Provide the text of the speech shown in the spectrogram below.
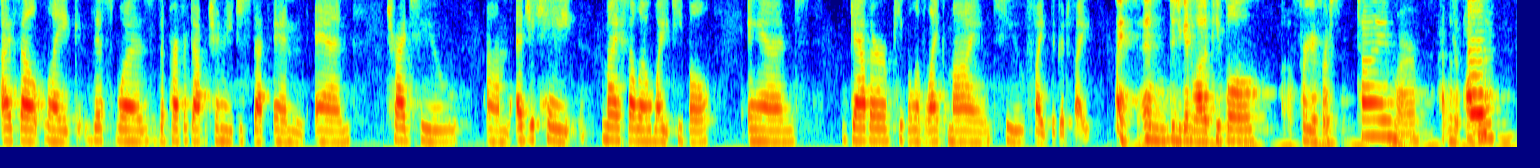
I felt like this was the perfect opportunity to step in and try to um, educate my fellow white people and gather people of like mind to fight the good fight. Nice. And did you get a lot of people for your first time, or was it popular? Um,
